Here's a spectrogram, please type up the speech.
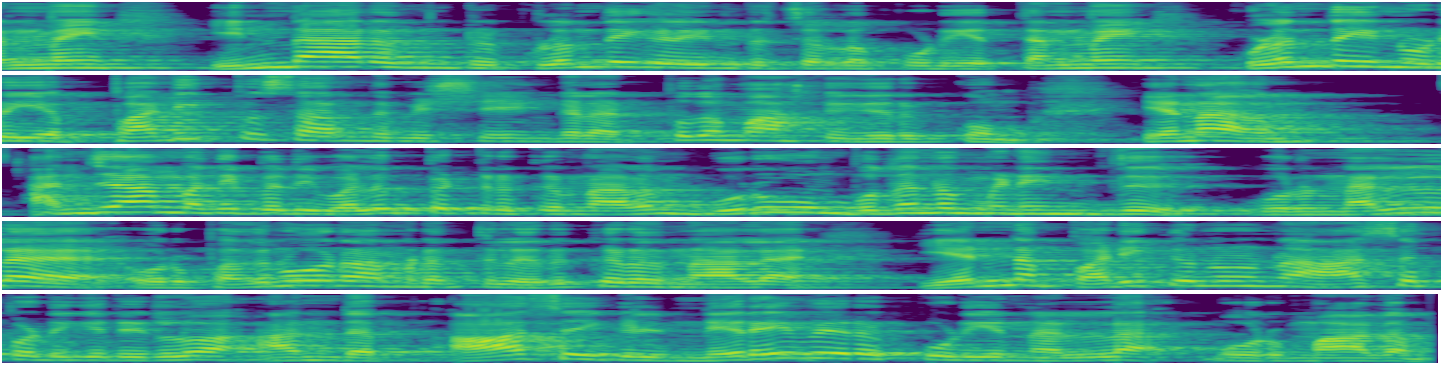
தன்மை இன்னார் என்று குழந்தைகள் என்று சொல்லக்கூடிய தன்மை குழந்தையினுடைய படிப்பு சார்ந்த விஷயங்கள் அற்புதமாக இருக்கும். ஏன்னா அஞ்சாம் அதிபதி வலுப்பெற்றிருக்கிறனாலும் குருவும் புதனும் இணைந்து ஒரு நல்ல ஒரு பதினோராம் இடத்தில் இருக்கிறதுனால என்ன படிக்கணும்னு ஆசைப்படுகிறீர்களோ அந்த ஆசைகள் நிறைவேறக்கூடிய நல்ல ஒரு மாதம்.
